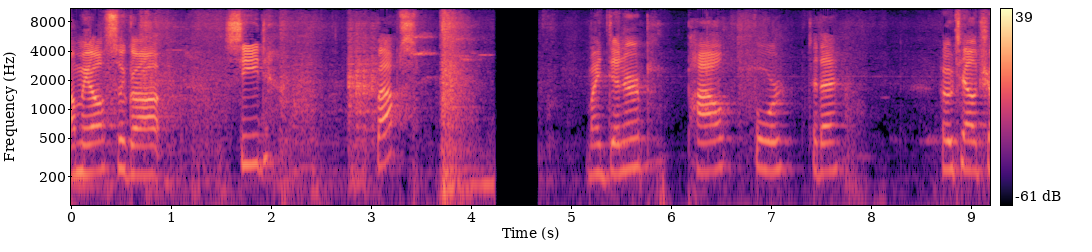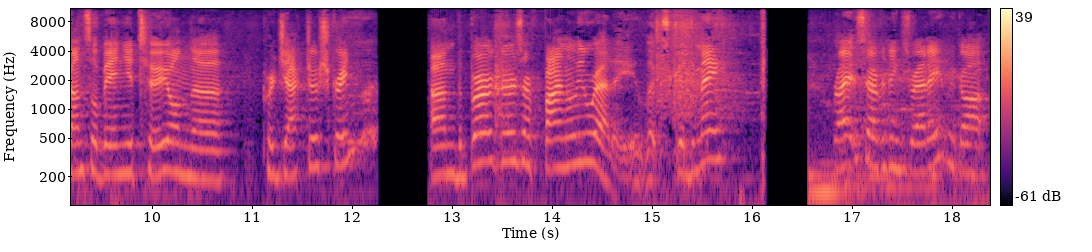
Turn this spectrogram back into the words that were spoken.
And we also got seed bops. My dinner pal for today. Hotel Transylvania 2 on the projector screen. And the burgers are finally ready. Looks good to me. Right, so everything's ready. We got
